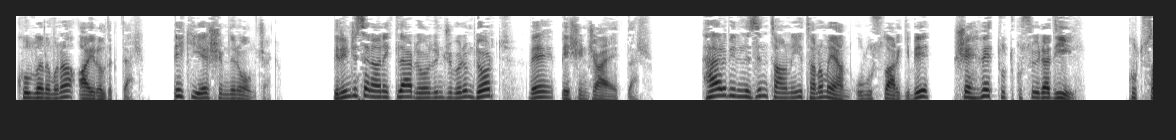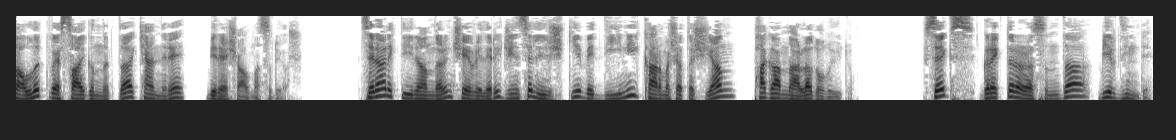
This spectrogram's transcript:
kullanımına ayrıldık der. Peki ya şimdi ne olacak? 1. Selanikliler 4. bölüm 4 ve 5. ayetler. Her birinizin Tanrı'yı tanımayan uluslar gibi şehvet tutkusuyla değil, kutsallık ve saygınlıkla kendine bir eş alması diyor. Selanikli inanların çevreleri cinsel ilişki ve dini karmaşa taşıyan paganlarla doluydu. Seks Grekler arasında bir dindi.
